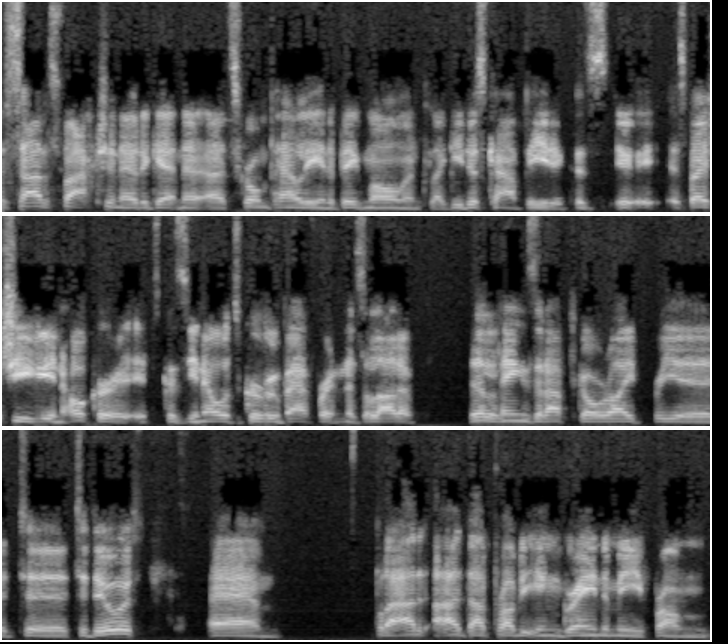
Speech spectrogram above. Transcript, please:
the satisfaction out of getting a, a scrum penalty in a big moment, like you just can't beat it because, especially in hooker, it's because you know it's group effort and there's a lot of little things that have to go right for you to, to do it. Um, but I had, I had that probably ingrained in me from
